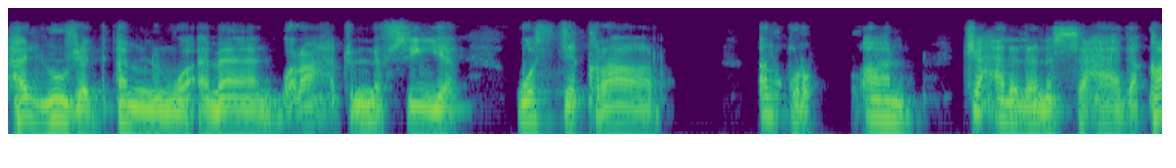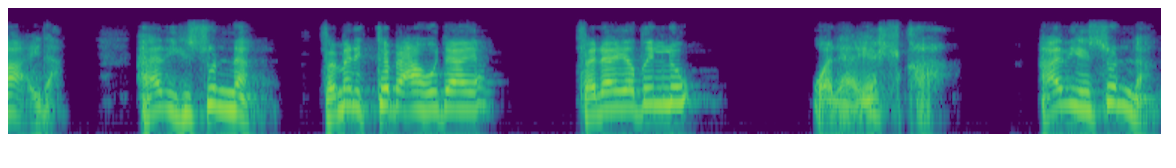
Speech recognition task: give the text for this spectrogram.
هل يوجد أمن وأمان وراحة نفسية واستقرار؟ القرآن جعل لنا السعادة قاعدة. هذه سنة فمن اتبع هدايا فلا يضل ولا يشقى. هذه سنة.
